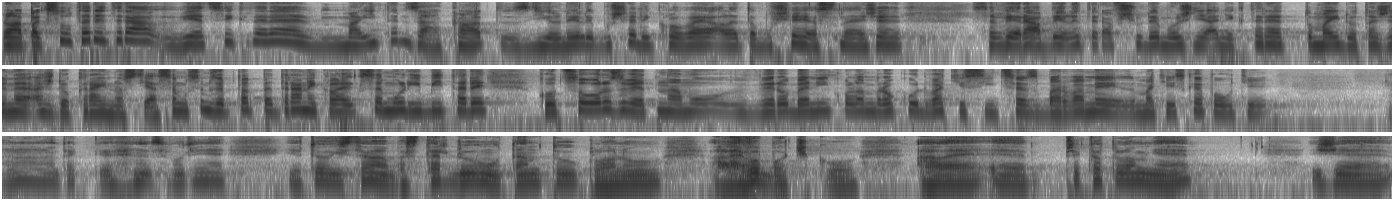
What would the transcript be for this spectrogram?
No a pak jsou tady teda věci, které mají ten základ z dílny Libuše Niklové, ale tam už je jasné, že se vyráběly teda všude možně a některé to mají dotažené až do krajnosti. Já se musím zeptat Petra Nikla, jak se mu líbí tady kocour z Větnamu, vyrobený kolem roku 2000 s barvami Matějské pouti. No, tak eh, samozřejmě je to výstava bastardů, mutantů, klonů a levobočku, ale eh, překvapilo mě, že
